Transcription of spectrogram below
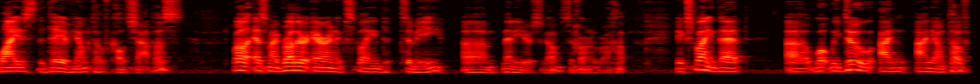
Why is the day of Yom Tov called Shabbos? Well, as my brother Aaron explained to me um, many years ago, he explained that uh, what we do on, on Yom Tov,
